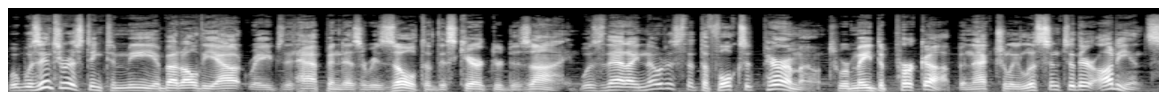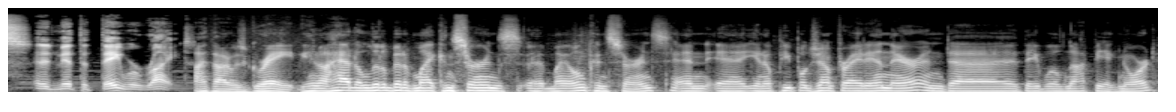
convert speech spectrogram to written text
What was interesting to me about all the outrage that happened as a result of this character design was that I noticed that the folks at Paramount were made to perk up and actually listen to their audience and admit that they were right. I thought it was great. You know, I had a little bit of my concerns, uh, my own concerns, and, uh, you know, people jumped right in there and uh, they will not be ignored.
